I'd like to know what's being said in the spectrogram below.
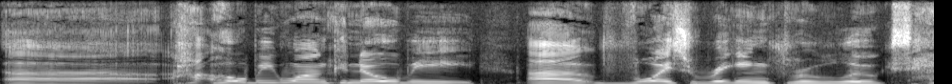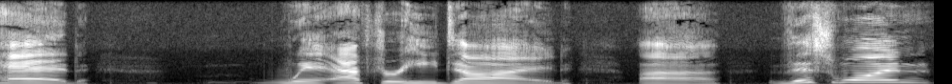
uh, Obi Wan Kenobi uh, voice ringing through Luke's head when after he died. This one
